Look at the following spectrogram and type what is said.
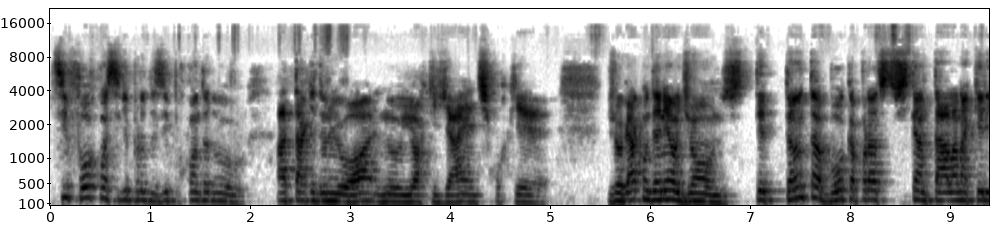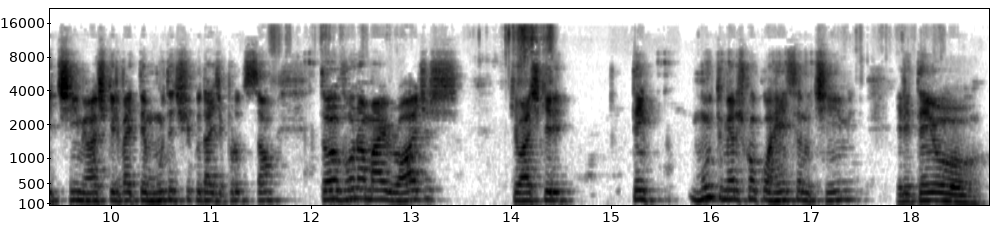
se for conseguir produzir por conta do ataque do New York, New York Giants, porque jogar com Daniel Jones, ter tanta boca para sustentar lá naquele time, eu acho que ele vai ter muita dificuldade de produção. Então eu vou na Mary Rodgers, que eu acho que ele tem muito menos concorrência no time. Ele tem o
